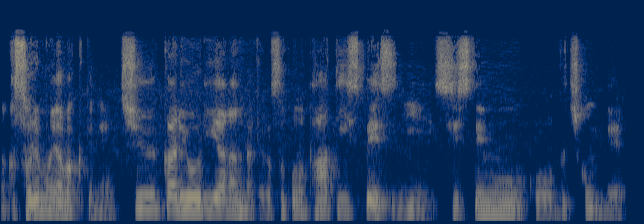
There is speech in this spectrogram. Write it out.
なんかそれもやばくてね、中華料理屋なんだけど、そこのパーティースペースにシステムをこうぶち込んで、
